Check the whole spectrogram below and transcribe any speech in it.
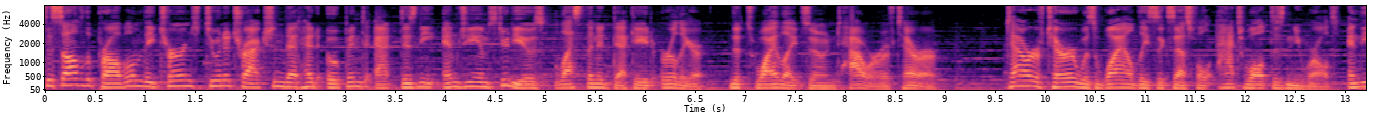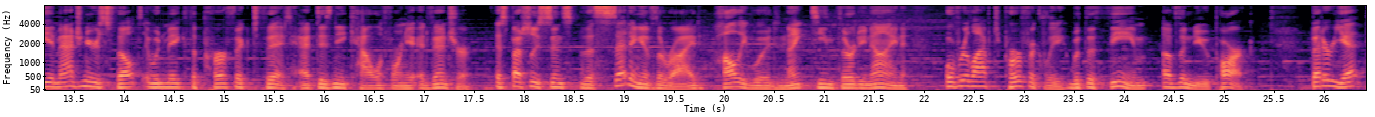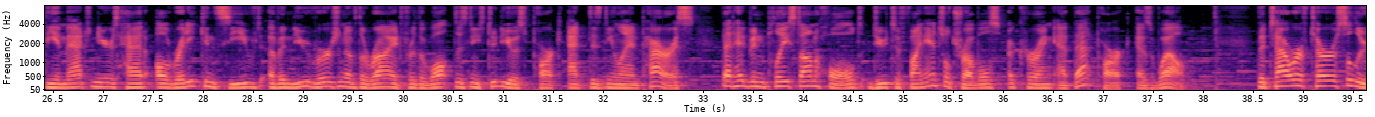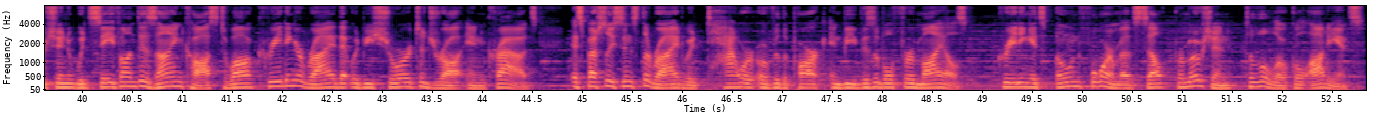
To solve the problem, they turned to an attraction that had opened at Disney MGM Studios less than a decade earlier the Twilight Zone Tower of Terror. Tower of Terror was wildly successful at Walt Disney World, and the Imagineers felt it would make the perfect fit at Disney California Adventure, especially since the setting of the ride, Hollywood 1939, overlapped perfectly with the theme of the new park. Better yet, the Imagineers had already conceived of a new version of the ride for the Walt Disney Studios park at Disneyland Paris that had been placed on hold due to financial troubles occurring at that park as well. The Tower of Terror solution would save on design costs while creating a ride that would be sure to draw in crowds, especially since the ride would tower over the park and be visible for miles, creating its own form of self promotion to the local audience.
